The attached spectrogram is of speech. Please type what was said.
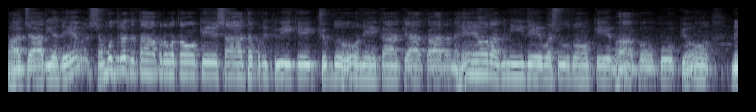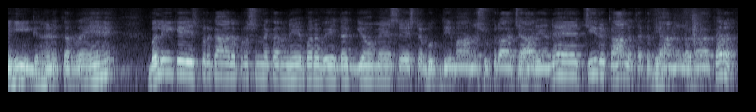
आचार्य देव, समुद्र तथा पर्वतों के साथ पृथ्वी के क्षुब्ध होने का क्या कारण है और अग्नि देव असुरों के भागों को क्यों नहीं ग्रहण कर रहे हैं? बलि के इस प्रकार प्रश्न करने पर वेदज्ञों में श्रेष्ठ बुद्धिमान शुक्राचार्य ने चिरकाल तक ध्यान लगाकर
